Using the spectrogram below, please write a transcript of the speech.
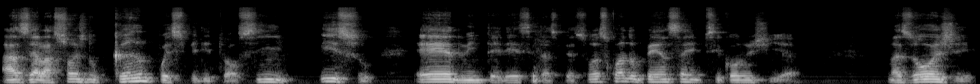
as relações no campo espiritual. Sim, isso é do interesse das pessoas quando pensa em psicologia. Mas hoje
